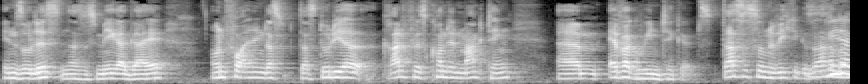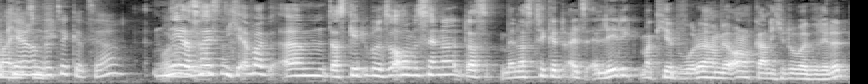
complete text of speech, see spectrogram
in so Listen. Das ist mega geil. Und vor allen Dingen, dass, dass du dir gerade fürs Content Marketing ähm, Evergreen Tickets, das ist so eine wichtige Sache. Wiederkehrende Tickets, ja? Nee, das heißt nicht ever. Ähm, das geht übrigens auch im Sender, dass wenn das Ticket als erledigt markiert wurde, haben wir auch noch gar nicht hier drüber geredet.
